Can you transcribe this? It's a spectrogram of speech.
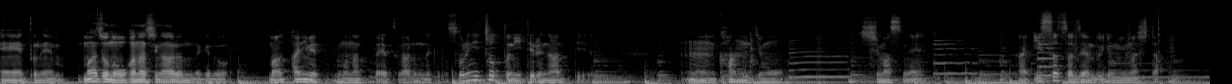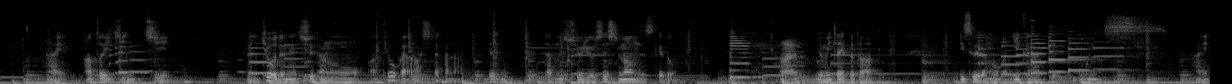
えー、っとね魔女のお話があるんだけど、まあ、アニメにもなったやつがあるんだけどそれにちょっと似てるなっていう、うん、感じもしますね。はい1冊は全部読みました。はいあと1日今日でねしあの今日かな明日かな。で多分終了してしまうんですけどはい、読みたい方は急いだ方がいいかなって思います。はい、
